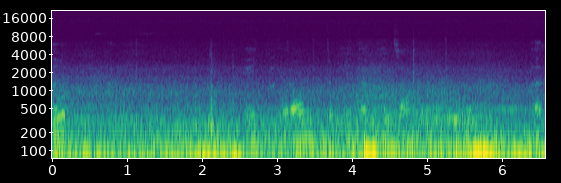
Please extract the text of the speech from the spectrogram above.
window to eat pizza. At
